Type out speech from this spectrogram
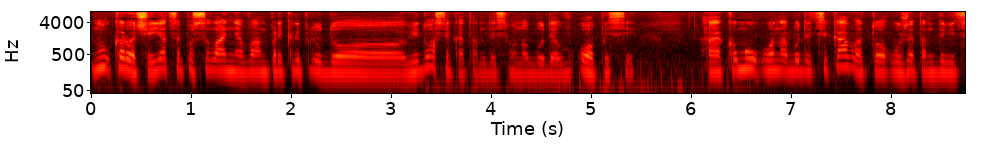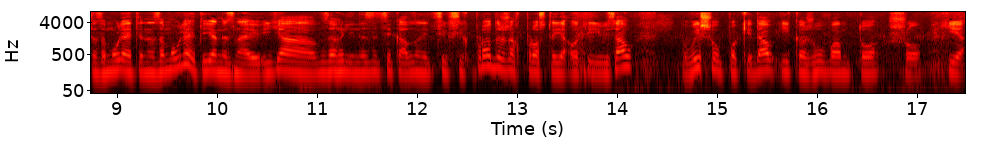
Ну, коротше, я це посилання вам прикріплю до відосика, там десь воно буде в описі. А кому вона буде цікава, то вже там дивіться, замовляйте, не замовляйте. Я не знаю. Я взагалі не зацікавлений в цих всіх продажах. Просто я от її взяв, вийшов, покидав і кажу вам то, що є.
